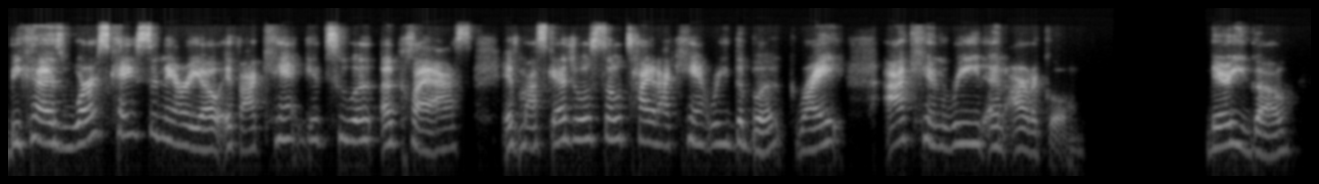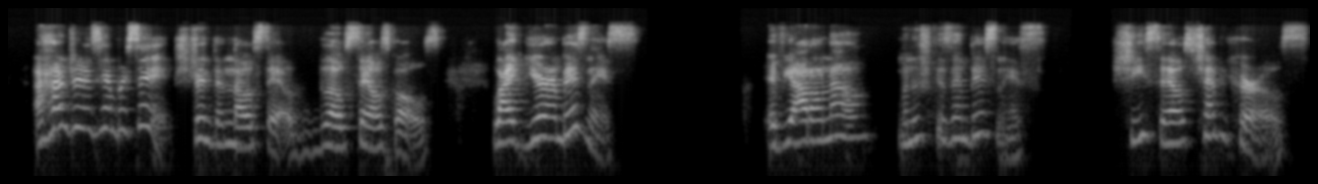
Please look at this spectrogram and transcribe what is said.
because worst case scenario if i can't get to a, a, class if my schedule is so tight i can't read the book right? I can read an article. There you go. 110% strengthen those sales those sales goals. Like you're in business. If y'all don't know manushka's in business. She sells chubby curls.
